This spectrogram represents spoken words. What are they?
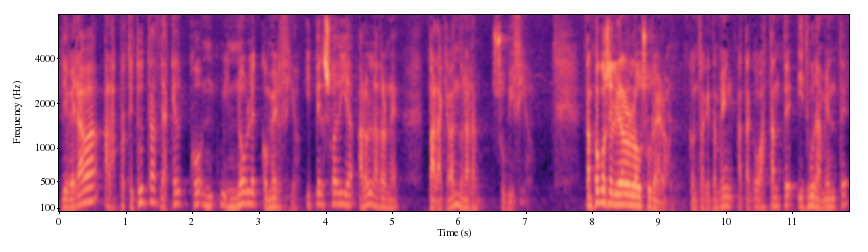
liberaba a las prostitutas de aquel innoble comercio y persuadía a los ladrones para que abandonaran su vicio. Tampoco se libraron los usureros, contra que también atacó bastante y duramente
